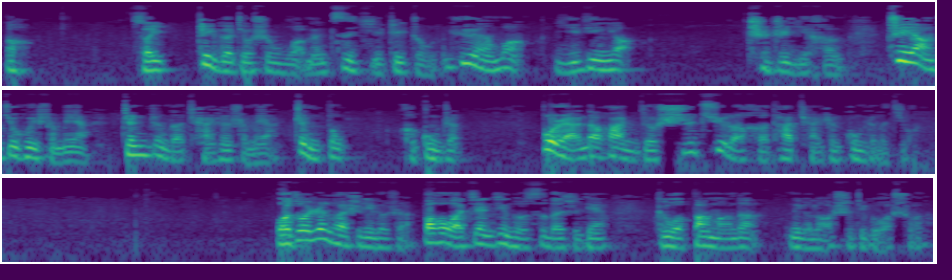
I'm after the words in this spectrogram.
啊！所以这个就是我们自己这种愿望一定要持之以恒，这样就会什么呀？真正的产生什么呀？震动和共振，不然的话你就失去了和它产生共振的机会。我做任何事情都是，包括我建净土寺的时间，给我帮忙的那个老师就跟我说了：“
